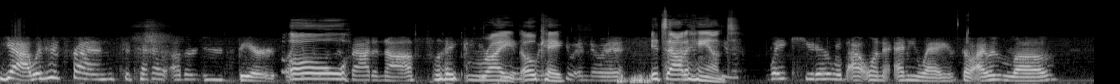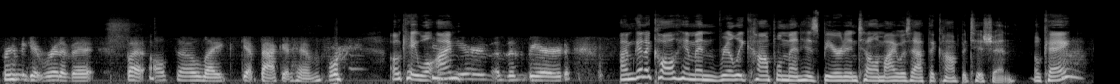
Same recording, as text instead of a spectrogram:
Yeah, with his friends to check out other dudes' beards. Like, Oh. if it wasn't oh. bad enough. Like Right, okay. into it. It's out of hand. Way cuter without one anyway. So I would love for him to get rid of it, but also like get back at him for Okay. Well, I'm years of this beard. I'm going to call him and really compliment his beard and tell him I was at the competition. Okay.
